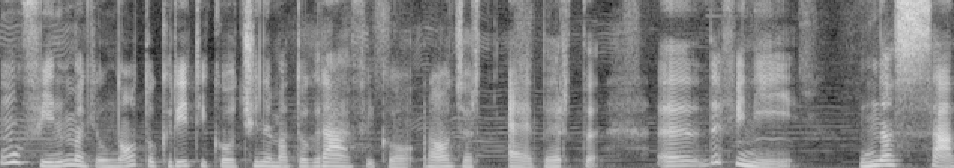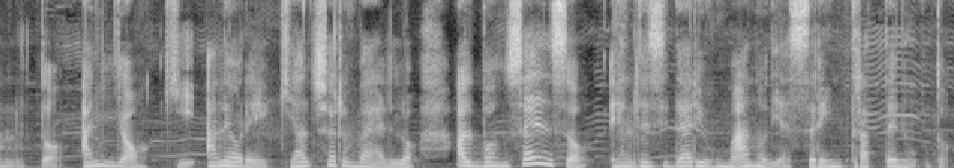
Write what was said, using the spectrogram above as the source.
Un film che un noto critico cinematografico, Roger Ebert, eh, definì un assalto agli occhi, alle orecchie, al cervello, al buonsenso e al desiderio umano di essere intrattenuto.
